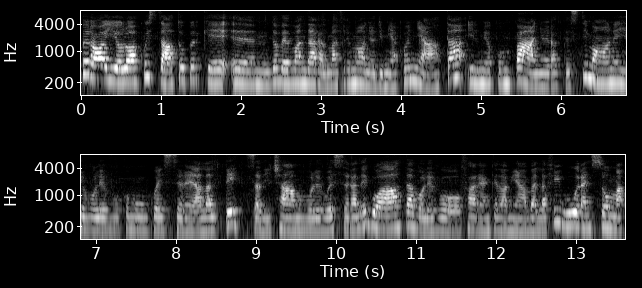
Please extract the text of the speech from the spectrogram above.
però io l'ho acquistato perché ehm, dovevo andare al matrimonio di mia cognata, il mio compagno era il testimone, io volevo comunque essere all'altezza, diciamo, volevo essere adeguata, volevo fare anche la mia bella figura, insomma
